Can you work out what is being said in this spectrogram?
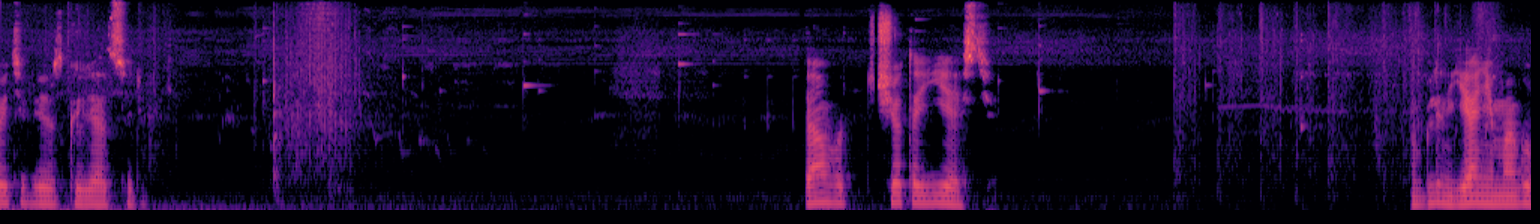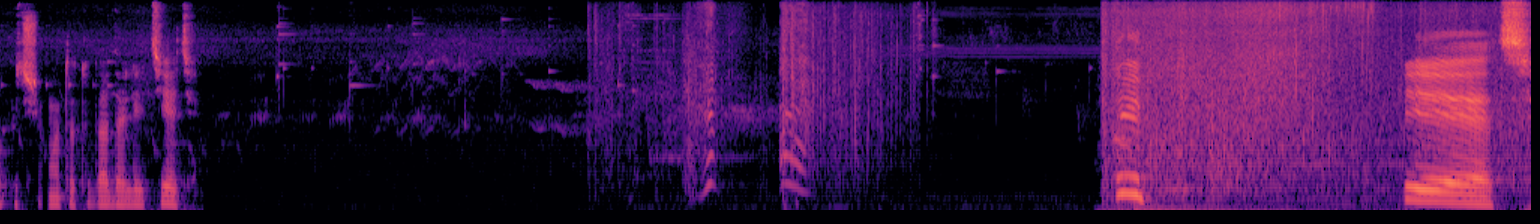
Какой тебе взгляд судьбы? Там вот что-то есть. Ну, блин, я не могу почему-то туда долететь. Пипец.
